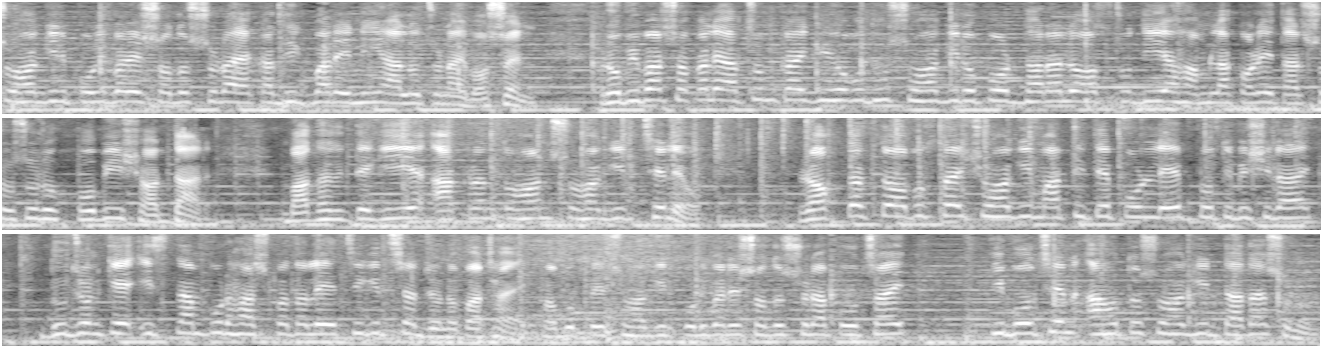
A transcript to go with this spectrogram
সোহাগীর পরিবারের সদস্যরা একাধিকবার এ নিয়ে আলোচনায় বসেন। রবিবার সকালে আচমকায় গৃহবধূ সোহাগীর ওপর ধারালো অস্ত্র দিয়ে হামলা করে তার শ্বশুর হবি সর্দার। বাধা দিতে গিয়ে আক্রান্ত হন সোহাগীর ছেলেও। রক্তাক্ত অবস্থায় সোহাগী মাটিতে পড়লে প্রতিবেশীরা দুজনকে ইসলামপুর হাসপাতালে চিকিৎসার জন্য পাঠায়। খবর পেয়ে সোহাগীর পরিবারের সদস্যরা পৌঁছায়। কি বলছেন আহত সোহাগীর দাদা, শুনুন।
